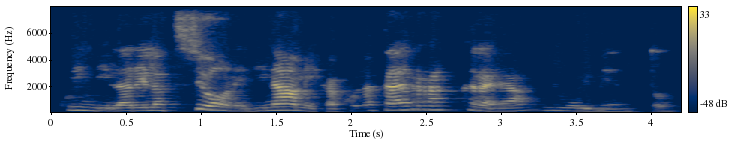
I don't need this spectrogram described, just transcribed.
Quindi la relazione dinamica con la terra crea il movimento.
